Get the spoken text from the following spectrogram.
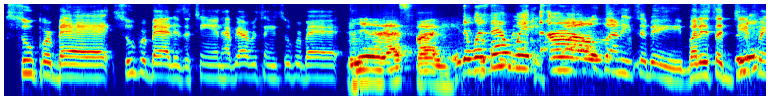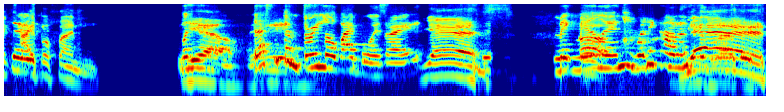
Super Bad. Super Bad is a 10. Have you ever seen Super Bad? Yeah, that's funny. was that with It's so um funny to me, but it's a different Mr. type of funny. What- yeah. that's it with them three little white boys right Yes. McLovin what do you call them Yes.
